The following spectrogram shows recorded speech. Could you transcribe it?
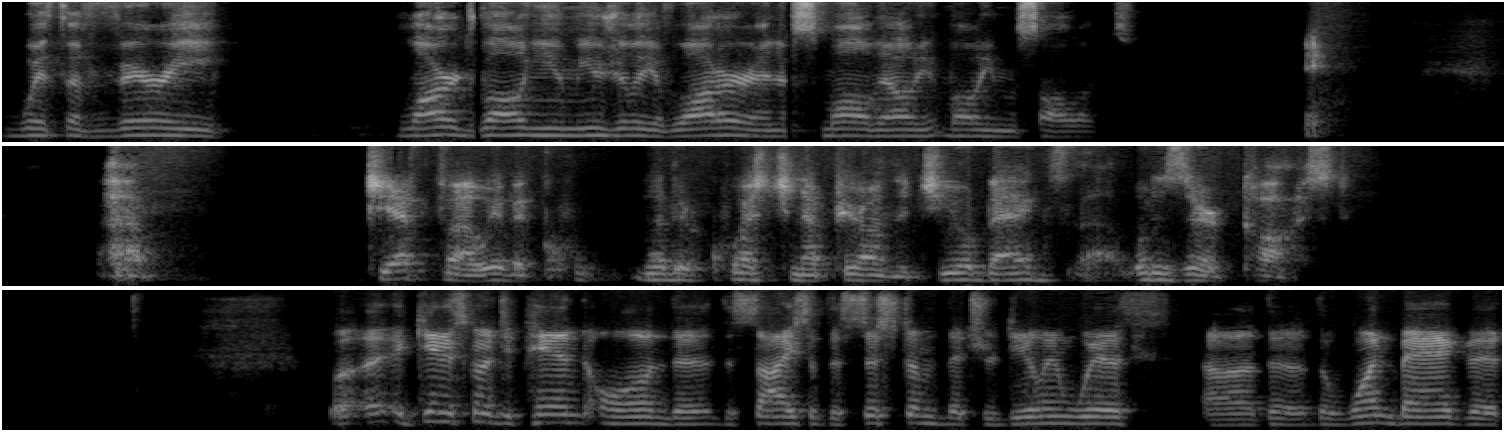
with a very large volume usually of water and a small volume, volume of solids. Uh, Jeff, uh, we have a, qu- another question up here on the geobags. Uh, what is their cost? Well, again, it's going to depend on the, the size of the system that you're dealing with. Uh, the, the one bag that,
